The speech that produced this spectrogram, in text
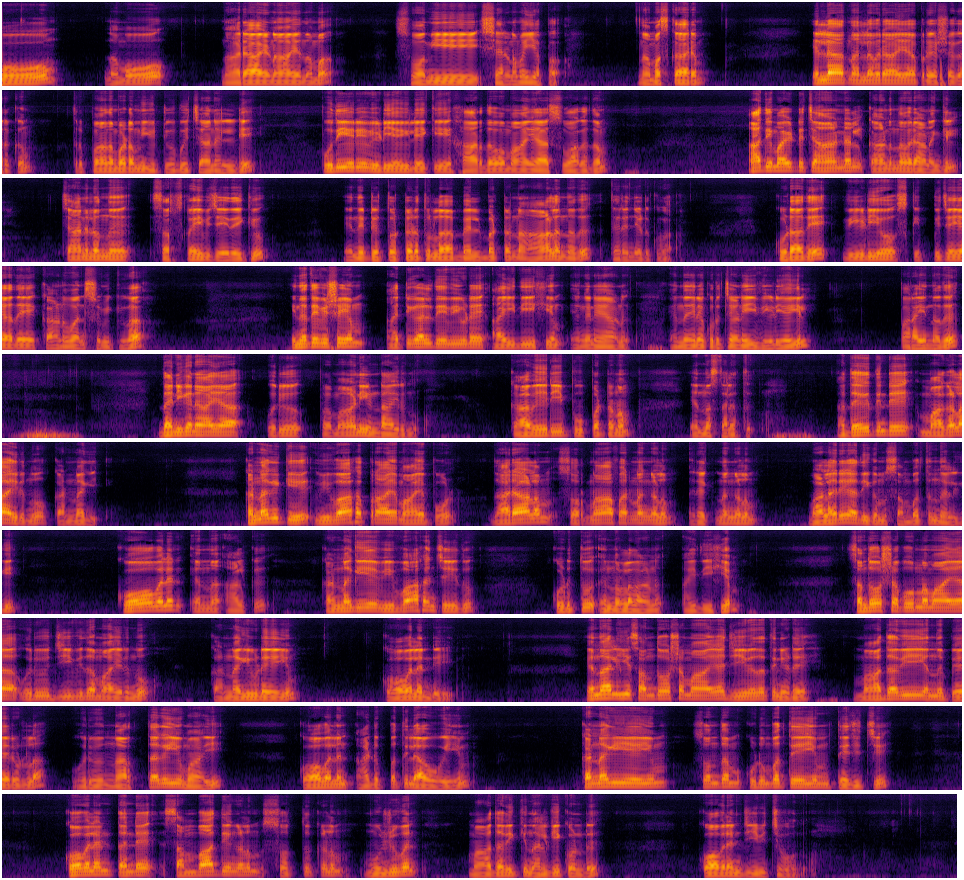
ഓം നമോ നാരായണായ നമ. സ്വാമിയേ ശരണമയ്യപ്പ. നമസ്കാരം. എല്ലാ നല്ലവരായ പ്രേക്ഷകർക്കും തൃപ്പാനമഠം യൂട്യൂബ് ചാനലിന്റെ പുതിയൊരു വീഡിയോയിലേക്ക് ഹാർദവമായ സ്വാഗതം. ആദ്യമായിട്ട് ചാനൽ കാണുന്നവരാണെങ്കിൽ ചാനലൊന്ന് സബ്സ്ക്രൈബ് ചെയ്തേക്കൂ. എന്നിട്ട് തൊട്ടടുത്തുള്ള ബെൽ ബട്ടൺ ആൾ എന്നത് തിരഞ്ഞെടുക്കുക. കൂടാതെ വീഡിയോ സ്കിപ്പ് ചെയ്യാതെ കാണുവാൻ ശ്രമിക്കുക. ഇന്നത്തെ വിഷയം ആറ്റുകാൽ ദേവിയുടെ ഐതിഹ്യം എങ്ങനെയാണ് എന്നതിനെക്കുറിച്ചാണ് ഈ വീഡിയോയിൽ പറയുന്നത്. ധനികനായ ഒരു പ്രമാണി ഉണ്ടായിരുന്നു. കാവേരി പൂപ്പട്ടണം എന്ന സ്ഥലത്ത്. അദ്ദേഹത്തിന്റെ മകളായിരുന്നു കണ്ണകി. കണ്ണകിക്ക് വിവാഹപ്രായമായപ്പോൾ ധാരാളം സ്വർണാഭരണങ്ങളും രത്നങ്ങളും വളരെയധികം സമ്പത്ത് നൽകി കോവലൻ എന്ന ആൾക്ക് കണ്ണകിയെ വിവാഹം ചെയ്തു കൊടുത്തു എന്നുള്ളതാണ് ഐതിഹ്യം. സന്തോഷപൂർണമായ ഒരു ജീവിതമായിരുന്നു കണ്ണകിയുടെയും കോവലന്റെയും എന്നാൽ ഈ സന്തോഷമായ ജീവിതത്തിനിടെ മാധവി എന്നു പേരുള്ള ഒരു നർത്തകയുമായി കോവലൻ അടുപ്പത്തിലാവുകയും കണ്ണകിയെയും സ്വന്തം കുടുംബത്തെയും ത്യജിച്ച് കോവലൻ തന്റെ സമ്പാദ്യങ്ങളും സ്വത്തുക്കളും മുഴുവൻ മാധവിക്ക് നൽകിക്കൊണ്ട് കോവലൻ ജീവിച്ചു പോന്നു.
